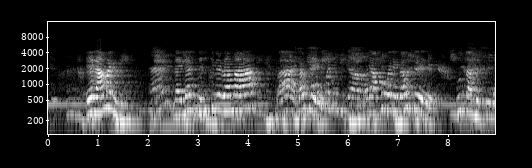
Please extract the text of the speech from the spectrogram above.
ஏ ராமன் ஆ? நான் எல்லாரும் செதுக்கினேன் ராமா. வா சவுட்டு ஒரு அப்பு பண்ணி சவுட்டு கூத்தாம்பட்டியில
